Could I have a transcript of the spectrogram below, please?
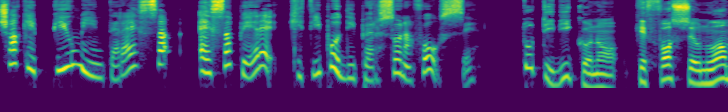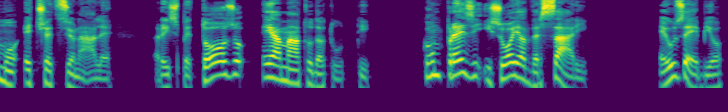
ciò che più mi interessa è sapere che tipo di persona fosse. Tutti dicono che fosse un uomo eccezionale, rispettoso e amato da tutti, compresi i suoi avversari. Eusebio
